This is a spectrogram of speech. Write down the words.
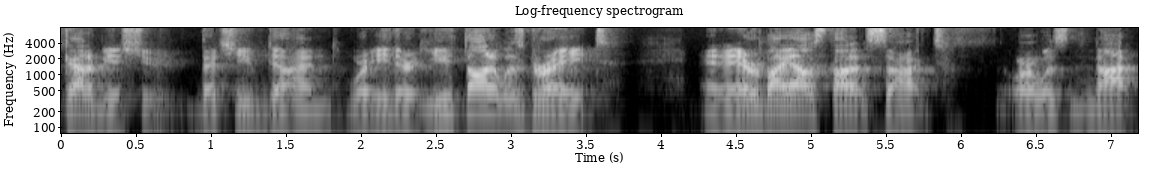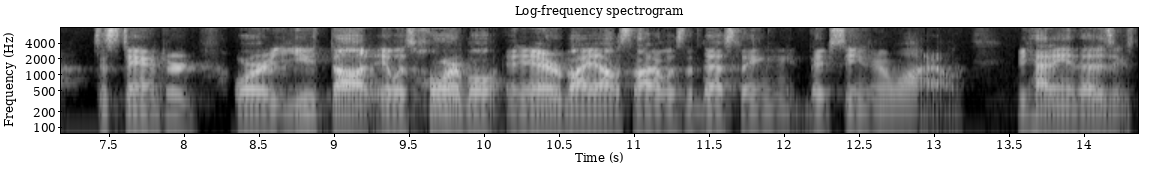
got to be a shoot that you've done where either you thought it was great and everybody else thought it sucked or was not to standard or you thought it was horrible and everybody else thought it was the best thing they've seen in a while. Have you had any of those ex-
